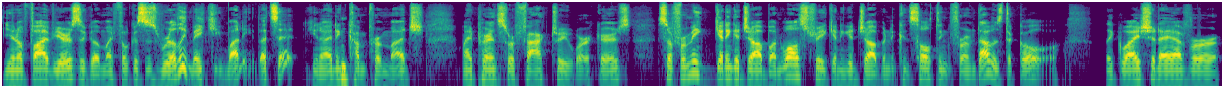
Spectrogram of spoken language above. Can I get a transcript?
You know, five years ago, my focus was really making money. That's it. You know, I didn't come from much. My parents were factory workers, so for me, getting a job on Wall Street, getting a job in a consulting firm, that was the goal. Like, why should I ever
